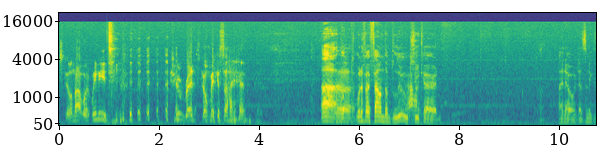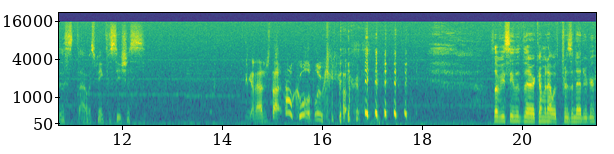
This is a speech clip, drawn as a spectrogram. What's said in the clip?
Still not what we need. Two reds don't make a cyan. Ah, Uh, but what if I found the blue ah. key card? I know it doesn't exist. I was being facetious. And I just thought, oh, cool, a blue card. So have you seen that they're coming out with Prison Editor?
